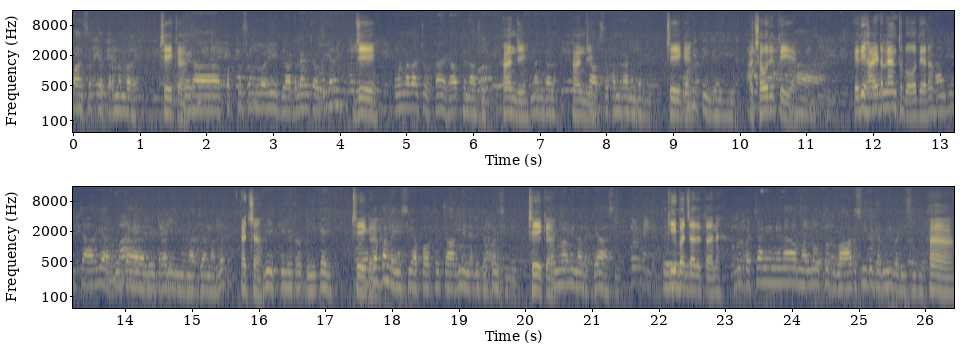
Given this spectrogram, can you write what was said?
573 ਨੰਬਰ। ਠੀਕ ਹੈ ਜਿਹੜਾ ਪੱਪੂ ਸੰਧੂ ਵਾਲੀ ਬਲੱਡ ਲਾਈਨ ਚੱਲਦੀ ਹੈ ਨਾ ਜੀ। ਉਹਨਾਂ ਦਾ ਝੋਟਾ ਹੈਗਾ ਉੱਥੇ ਨਾਭੇ। ਹਾਂਜੀ। ਨੰਗਲ। ਹਾਂਜੀ। 415 ਨੰਬਰ ਦੀ। ਠੀਕ ਹੈ ਉਹਦੀ ਧੀ ਹੈ ਜੀ। ਅੱਛਾ ਉਹ ਦਿੱਤੀ ਹੈ ਹਾਂ। ਇਹਦੀ ਹਾਈਟ ਲੈਂਥ ਬਹੁਤ ਹੈ ਨਾ। ਹਾਂਜੀ 4000 ਦੁੱਧ ਲੀਟਰ ਵਾਲੀ ਮਾਜਾ ਮੰਨ ਲਓ। ਅੱਛਾ। 20 ਕਿਲੋ ਲੀਟਰ ਪੀਕ ਹੈ ਜੀ। ਠੀਕ ਹੈ। ਗੱਭਣ ਲਈ ਸੀ ਆਪਾਂ ਉੱਥੇ 4 ਮਹੀਨੇ ਦੀ ਗੱਭਣ ਸੀ। ਠੀਕ ਹੈ। ਪੰਜਵਾਂ ਮਹੀਨਾ ਲੱਗਿਆ ਸੀ। ਤੇ ਕੀ ਬੱਚਾ ਦਿੱਤਾ ਇਹਨੇ? ਇਹ ਬੱਚਾ ਨੇ ਇਹਨੇ ਨਾ ਮੰਨ ਲਓ ਉੱਥੇ ਦਵਾੜ ਸੀ ਤੇ ਗਰਮੀ ਬੜੀ ਸੀ। ਹਾਂ।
